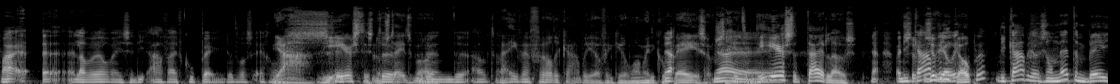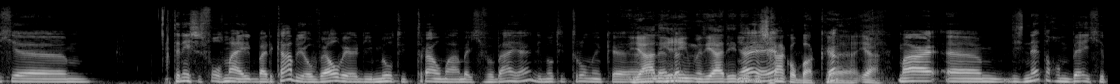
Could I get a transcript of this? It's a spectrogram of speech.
Maar eh, eh, laten we wel wezen, die A5 Coupé, dat was echt wel Ja, die eerste is nog steeds mooi. De auto. nou, ik ben vooral de cabrio vind ik heel mooi, maar die coupé is ook Ja, schitterend. Die eerste tijdloos. Ja, maar die cabrio, die kopen? die cabrio is nog net een beetje... ehm, ten eerste is volgens mij bij de cabrio wel weer die multitrauma een beetje voorbij. Hè? Die multitronic eh, ja, die ja, die, die, Ja, ja, schakelbak. Ja. Ja, ja. Maar ehm, die is net nog een beetje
